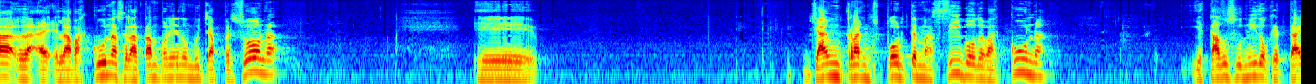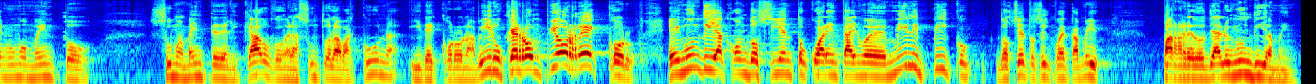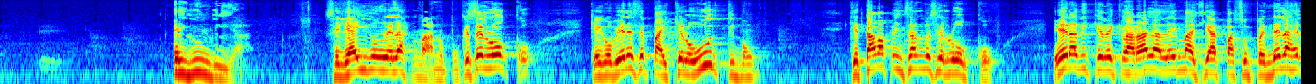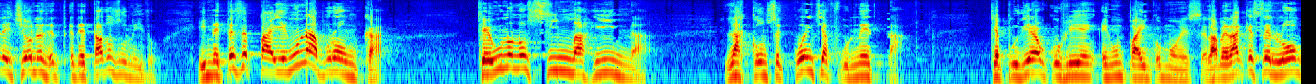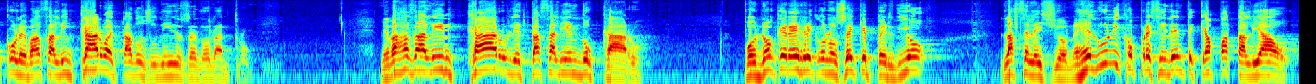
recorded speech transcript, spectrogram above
la, eh, la vacuna se la están poniendo muchas personas. Eh, ya hay un transporte masivo de vacunas y Estados Unidos que está en un momento sumamente delicado con el asunto de la vacuna y del coronavirus que rompió récord en un día con 249 mil y pico, 250 mil, para redondearlo en un día, men. En un día se le ha ido de las manos, porque ese loco que gobierna ese país, que lo último que estaba pensando ese loco era de que declarar la ley marcial para suspender las elecciones de, Estados Unidos y meter ese país en una bronca que uno no se imagina las consecuencias funestas que pudiera ocurrir en, en, un país como ese. La verdad que ese loco le va a salir caro a Estados Unidos, ese Donald Trump. Le va a salir caro y le está saliendo caro por no querer reconocer que perdió las elecciones. Es el único presidente que ha pataleado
